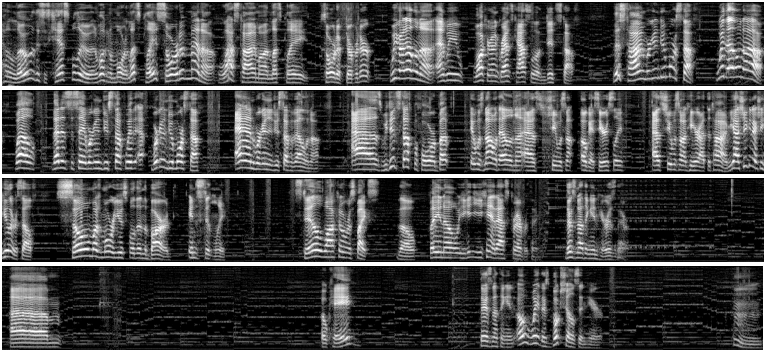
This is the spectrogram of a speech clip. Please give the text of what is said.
Hello, this is Kaosubaloo, and welcome to more Let's Play Sword of Mana. Last time on Let's Play Sword of Derpa Derp, we got Elena, and we walked around Grant's castle and did stuff. This time, we're gonna do more stuff with Elena. Well, that is to say, we're gonna do stuff with. We're gonna do more stuff, and we're gonna do stuff with Elena, as we did stuff before, but it was not with Elena, as she was not. Okay, seriously as she was not here at the time. Yeah, she can actually heal herself. So much more useful than the Bard. Instantly. Still walked over spikes, though. But you know, you, you can't ask for everything. There's nothing in here, is there? Um... Okay. There's nothing in... Oh, wait, there's bookshelves in here. Hmm.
